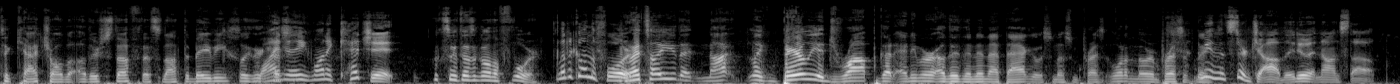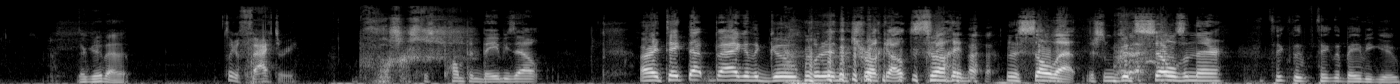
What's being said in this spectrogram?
to catch all the other stuff that's not the baby. So like Why do they want to catch it? Looks like it doesn't go on the floor. Let it go on the When floor. I tell you that not like barely a drop got anywhere other than in that bag, it was the most impressive. One of the more impressive I mean, that's their job. They do it nonstop. they're good at it. It's like a factory. Just pumping babies out. All right, take that bag of the goo, put it in the truck outside. I'm gonna sell that. There's some good cells in there. Take the take the baby goo.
